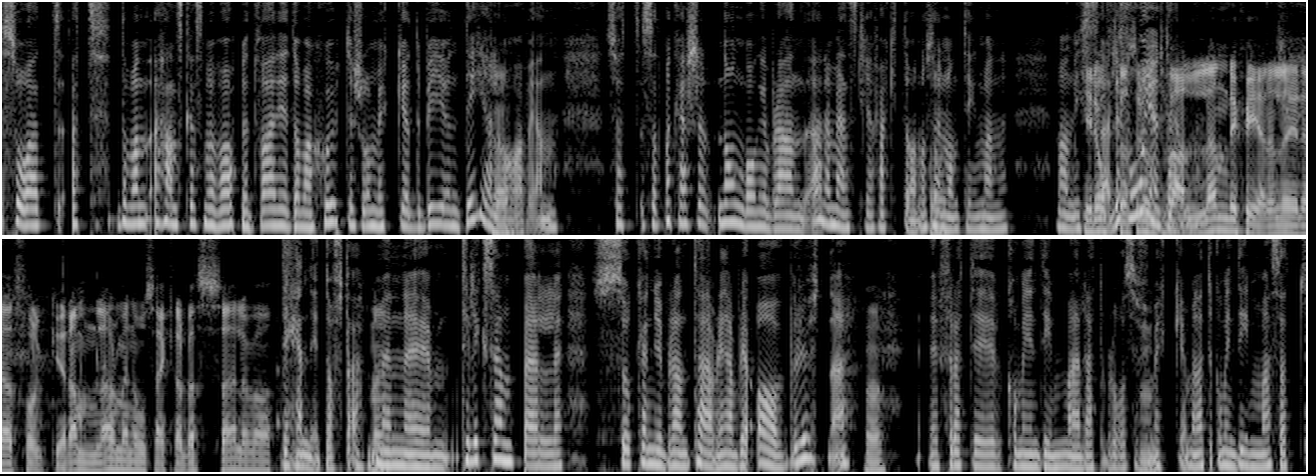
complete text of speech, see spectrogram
så att, att när man handskas med vapnet varje dag man skjuter så mycket, det blir ju en del Ja. av en. Så att, så att man kanske någon gång ibland, ja, den mänskliga faktorn, och det Ja. någonting man, man missar. Är det oftast får ju runt inte vallen det sker eller är det att folk ramlar med en osäkrad bössa eller vad? Det händer inte ofta, Nej. men eh, till exempel så kan ju ibland tävlingar bli avbrutna. Ja. Eh, För att det kommer in dimma eller att det blåser för Mm. mycket. Men att det kommer in dimma så att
